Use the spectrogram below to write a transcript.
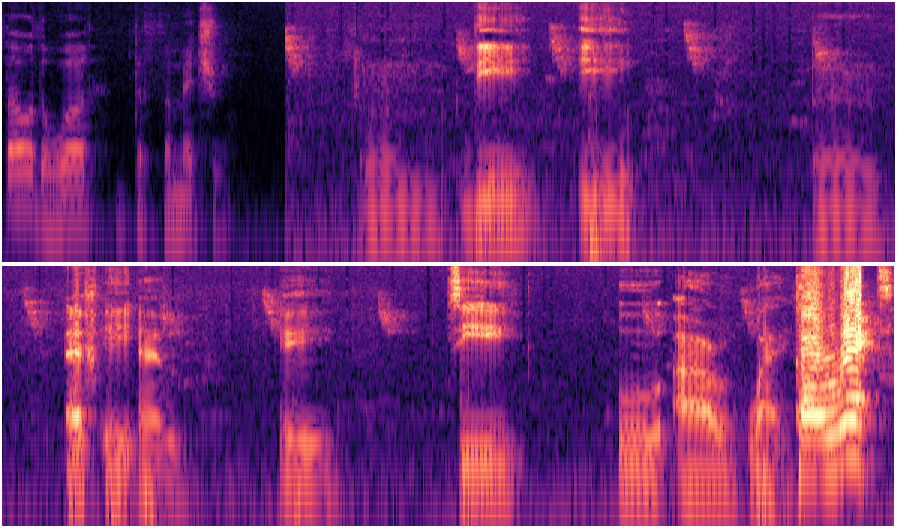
Spell the word defamatory. Um, D E um, F A M A T O R Y. Correct.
